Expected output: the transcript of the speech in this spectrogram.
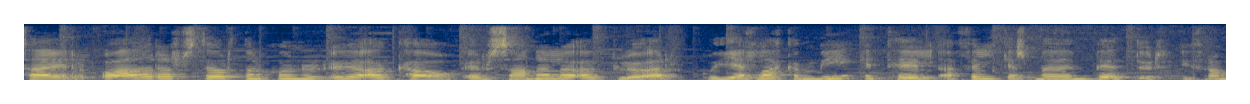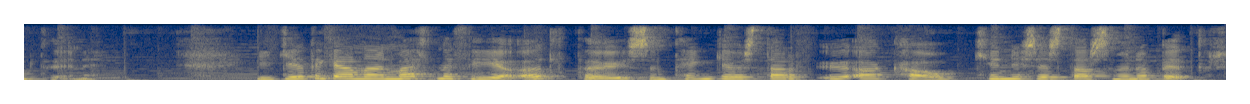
Þær og aðrar stjórnarkonur UAK eru sannlega öflugar og ég hlakka mikið til að fylgjast með þeim betur í framtíðinni. Ég get ekki annað en mælt með því að öll þau sem tengja við starf UAK kynni sér starfsmennar betur.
